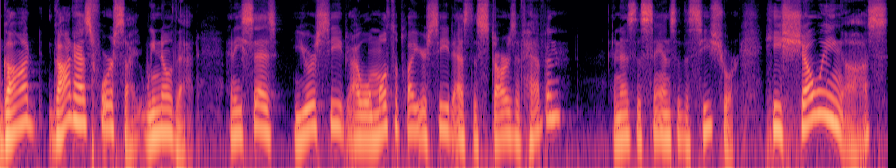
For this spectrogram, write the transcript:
God, God has foresight. We know that. And he says, Your seed, I will multiply your seed as the stars of heaven and as the sands of the seashore. He's showing us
